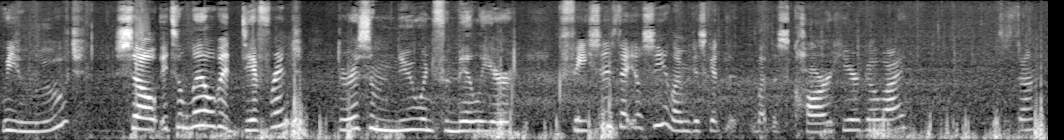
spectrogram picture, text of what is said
we've moved, so it's a little bit different. There is some new and familiar faces that you'll see. Let me just get the, let this car here go by. Is done?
